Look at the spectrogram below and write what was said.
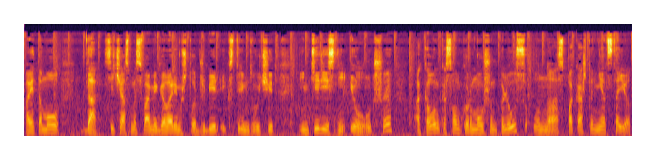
Поэтому, да, сейчас мы с вами говорим, что JBL Extreme звучит интереснее и лучше, а колонка Soundcore Motion Plus у нас пока что не отстает.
